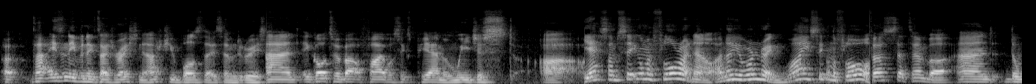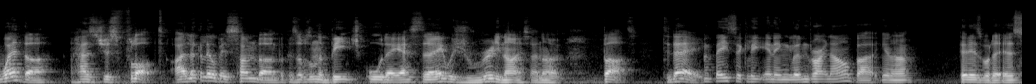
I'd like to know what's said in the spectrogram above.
Uh, that isn't even an exaggeration, it actually was 37 degrees. And it got to about 5 or 6 p.m. and we just uh, yes, I'm sitting on my floor right now. I know you're wondering, why are you sitting on the floor? 1st of September, and the weather has just flopped. I look a little bit sunburned because I was on the beach all day yesterday, which is really nice, I know. But today, I'm basically in England right now, but you know, it is what it is.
